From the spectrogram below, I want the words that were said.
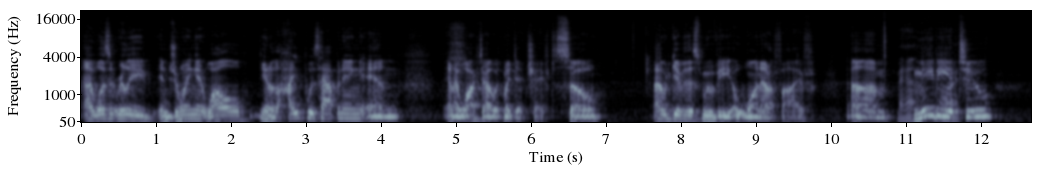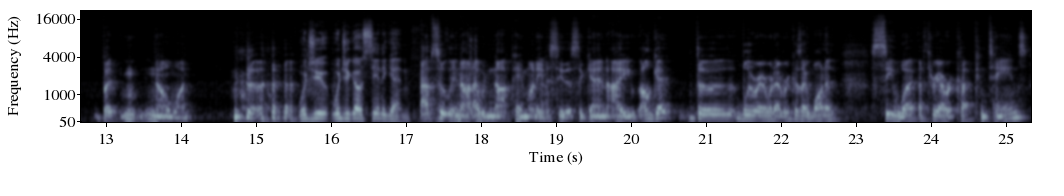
I wasn't really enjoying it while you know the hype was happening, and and I walked out with my dick chafed. So I would give this movie a one out of five. Um, Man, maybe all a right. two, but m- no one. Would you would you go see it again? Absolutely not. I would not pay money to see this again. I I'll get the Blu-ray or whatever because I want to see what a three-hour cut contains,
